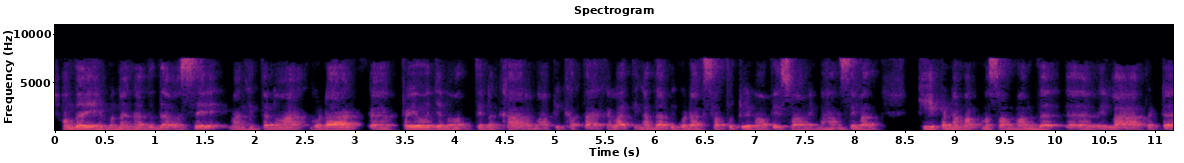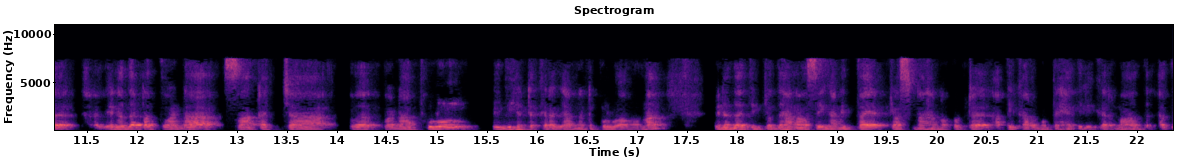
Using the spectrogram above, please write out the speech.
හොඳයි එහෙමනම් අද දවසේ මම හිතනවා ගොඩාක් ප්‍රයෝජනවත් වෙන කාරණා අපි කතා කළා. ඉතින් අද අපි ගොඩාක් සතුටු වෙනවා අපේ ස්වාමීන් වහන්සේලාත් කිහිප නමක්ම සම්බන්ධ වෙලා අපිට වෙනදටත් වඩා සාකච්ඡාව වඩා පුළුල් විදිහට කරගන්නට පුළුවන් වුණා. වෙනදා ඉතින් ප්‍රධාන වශයෙන් අනිත් අය ප්‍රශ්න අහනකොට අපි කරුණු පැහැදිලි කරනවා. අද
